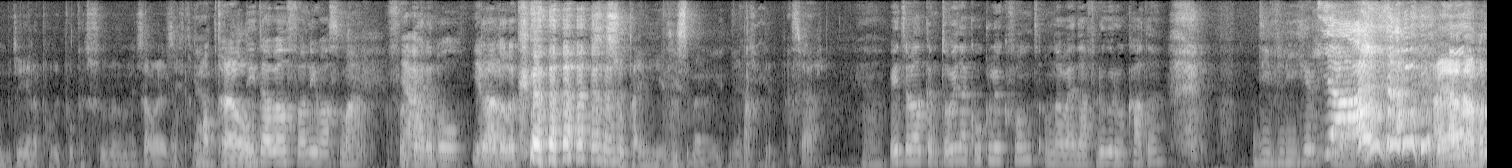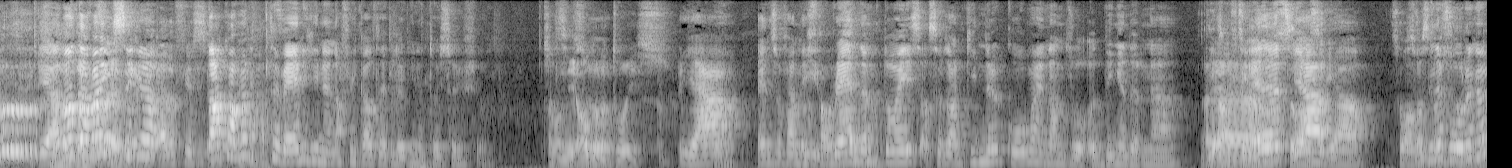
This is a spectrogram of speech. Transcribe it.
We moeten geen Polly Pocket film hebben. Is dat wat je zegt? Ja. Mattel. Niet dat wel funny was, maar forgettable. Ja. Duidelijk. Ze is zo tiny, je ziet ze bijna niet. Nee, dat is oké. Dat is waar. Ja. Weet je welke toy dat ik ook leuk vond? Omdat wij dat vroeger ook hadden. Die vliegers. Ja! Ah ja, dat... Ja, Want dat wil ik die zeggen, zo kwam er te weinig in en dat vind ik altijd leuk in een Toy Story film. Zo van die oudere zo- toys. Ja, Ja. en zo van die random toys, als er dan kinderen komen en dan zo dingen erna. Ah, Die ja, ja, ja. afkleders, Ja. zoals, ja. Zoals, Zoals in de vorige,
